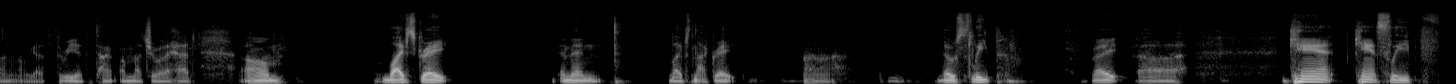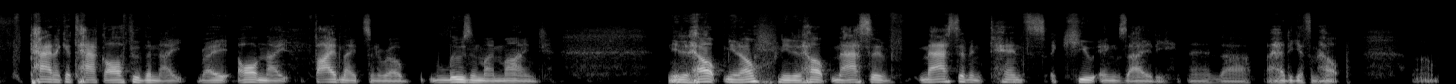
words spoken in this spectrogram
i don't know we got three at the time. I'm not sure what i had. Um life's great and then life's not great. Uh, no sleep, right? Uh, can't can't sleep. Panic attack all through the night, right? All night, five nights in a row, losing my mind. Needed help, you know. Needed help. Massive, massive, intense, acute anxiety, and uh, I had to get some help. Um,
